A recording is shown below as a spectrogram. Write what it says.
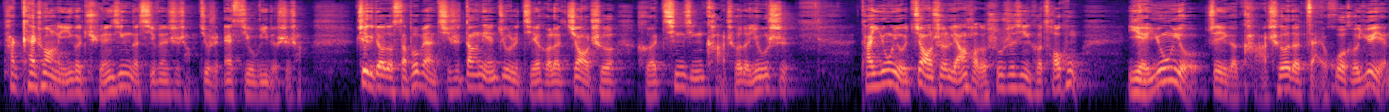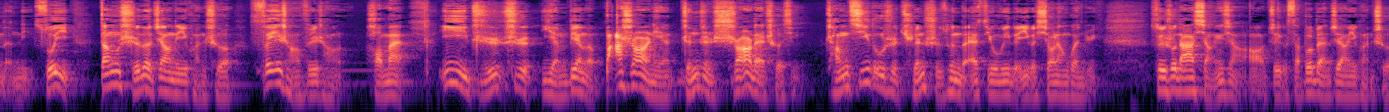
它开创了一个全新的细分市场，就是 SUV 的市场。这个叫做 Suburban，其实当年就是结合了轿车和轻型卡车的优势，它拥有轿车良好的舒适性和操控，也拥有这个卡车的载货和越野能力，所以当时的这样的一款车非常非常好卖，一直是演变了八十二年，整整十二代车型，长期都是全尺寸的 SUV 的一个销量冠军。所以说，大家想一想啊，这个 Suburban 这样一款车，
